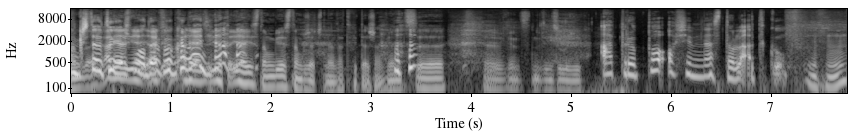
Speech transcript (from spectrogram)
bo kształtujesz Ale ja- młode ja- pokolenie. Ja, ja, ja jestem, jestem grzeczny na Twitterze, więc, e, e, więc, więc luzik. A propos osiemnastolatków. Mhm.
